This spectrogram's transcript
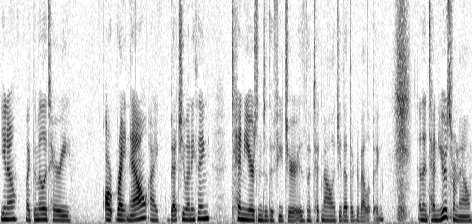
you know? Like the military are, right now i bet you anything 10 years into the future is the technology that they're developing. And then 10 years from now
